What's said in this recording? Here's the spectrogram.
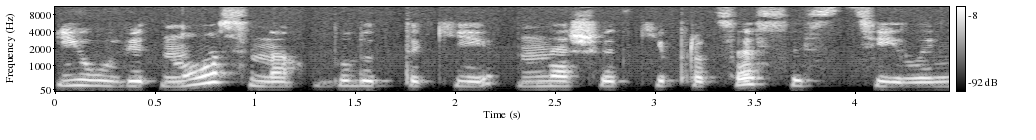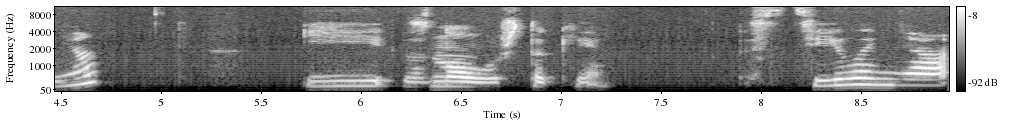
і у відносинах будуть такі нешвидкі процеси зцілення, і знову ж таки, зцілення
